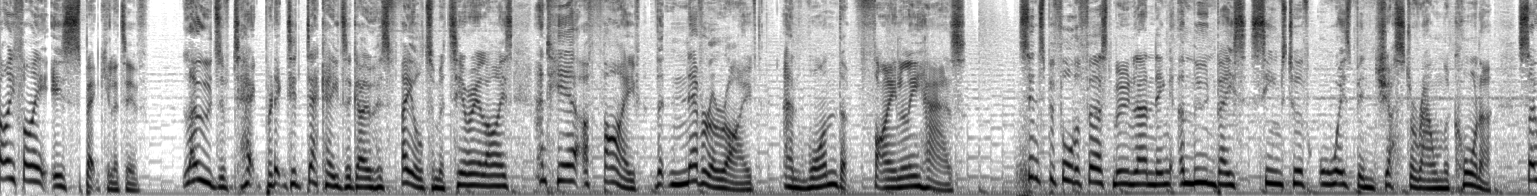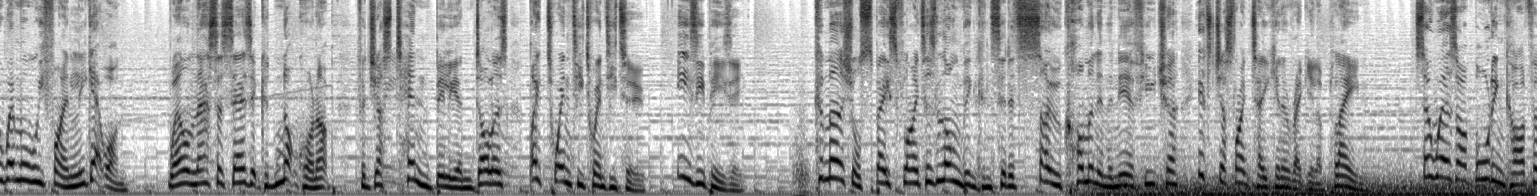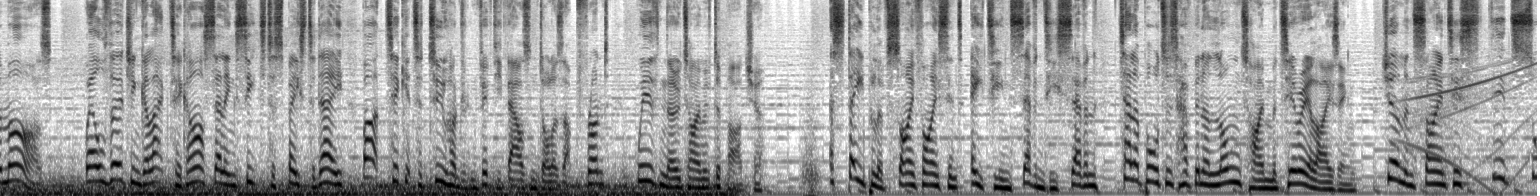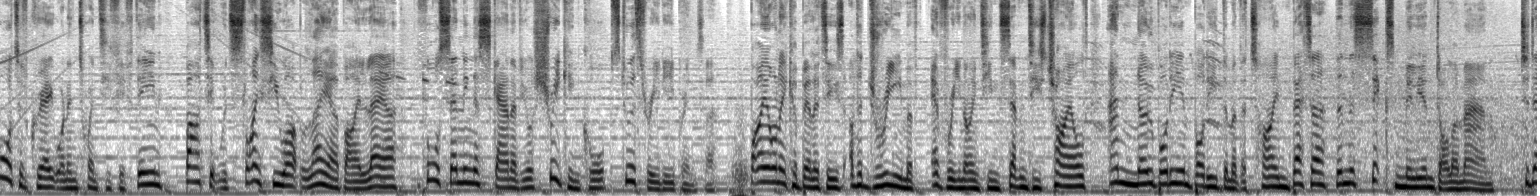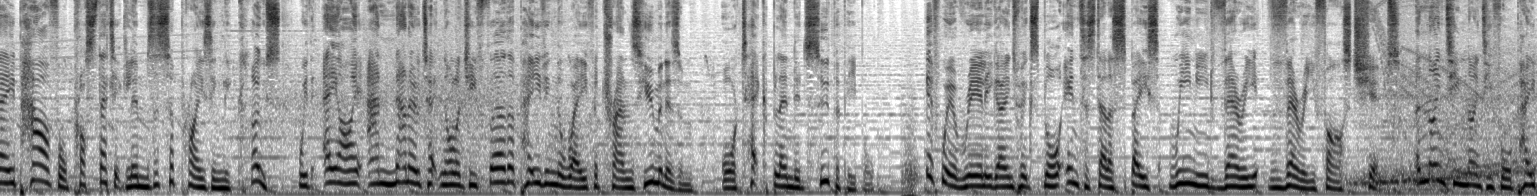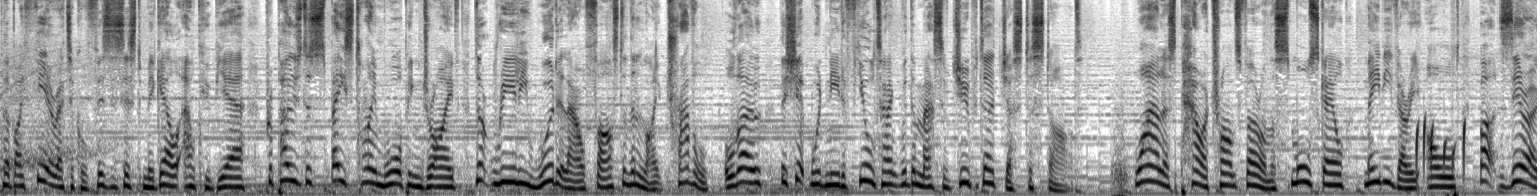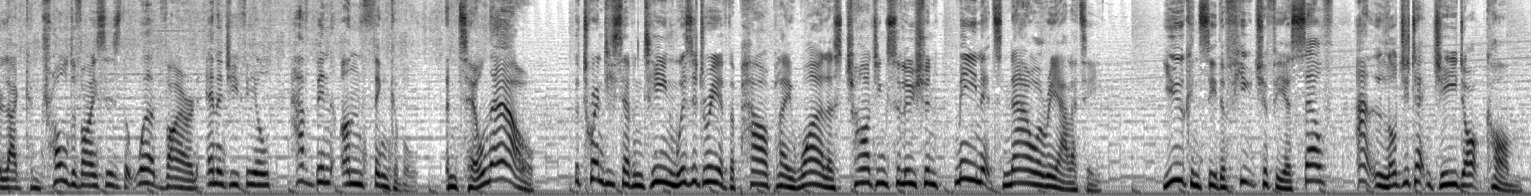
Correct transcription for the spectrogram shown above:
Sci fi is speculative. Loads of tech predicted decades ago has failed to materialise, and here are five that never arrived and one that finally has. Since before the first moon landing, a moon base seems to have always been just around the corner. So when will we finally get one? Well, NASA says it could knock one up for just $10 billion by 2022. Easy peasy. Commercial spaceflight has long been considered so common in the near future, it's just like taking a regular plane. So where's our boarding card for Mars? Well, Virgin Galactic are selling seats to space today, but tickets are $250,000 up front with no time of departure. A staple of sci fi since 1877, teleporters have been a long time materialising. German scientists did sort of create one in 2015, but it would slice you up layer by layer before sending a scan of your shrieking corpse to a 3D printer. Bionic abilities are the dream of every 1970s child, and nobody embodied them at the time better than the $6 million man. Today, powerful prosthetic limbs are surprisingly close, with AI and nanotechnology further paving the way for transhumanism, or tech blended super people. If we're really going to explore interstellar space, we need very, very fast ships. A 1994 paper by theoretical physicist Miguel Alcubierre proposed a space time warping drive that really would allow faster than light travel, although the ship would need a fuel tank with the mass of Jupiter just to start. Wireless power transfer on the small scale may be very old, but zero lag control devices that work via an energy field have been unthinkable. Until now! The 2017 wizardry of the PowerPlay wireless charging solution mean it's now a reality. You can see the future for yourself at logitechg.com.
